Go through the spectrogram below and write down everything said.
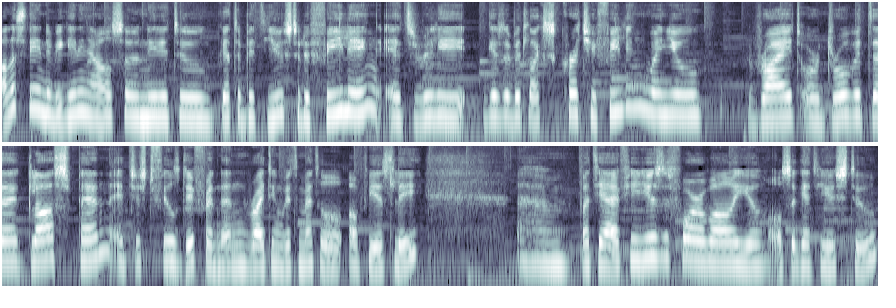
Honestly, in the beginning, I also needed to get a bit used to the feeling. It really gives a bit like scratchy feeling when you write or draw with the glass pen. It just feels different than writing with metal, obviously. Um, but yeah, if you use it for a while, you also get used to.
